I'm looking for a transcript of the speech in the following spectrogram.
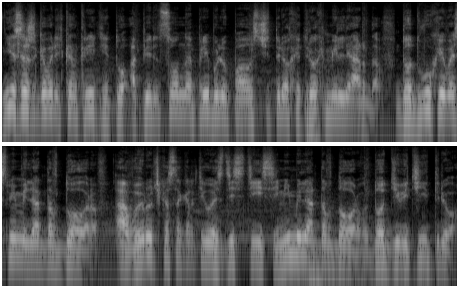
Если же говорить конкретнее, то операционная прибыль упала с 4,3 миллиардов до 2,8 миллиардов долларов, а выручка сократилась с 10,7 миллиардов долларов до 9,3.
